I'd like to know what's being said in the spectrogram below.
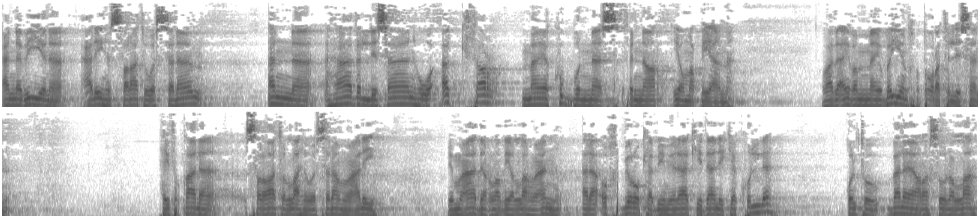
عن نبينا عليه الصلاة والسلام أن هذا اللسان هو أكثر ما يكب الناس في النار يوم القيامة. وهذا أيضا مما يبين خطورة اللسان. حيث قال صلوات الله والسلام عليه لمعاذ رضي الله عنه ألا أخبرك بملاك ذلك كله؟ قلت بلى يا رسول الله.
